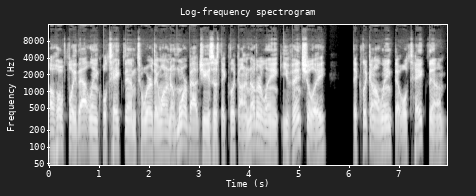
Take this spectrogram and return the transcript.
uh, hopefully that link will take them to where they want to know more about Jesus. They click on another link. Eventually, they click on a link that will take them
